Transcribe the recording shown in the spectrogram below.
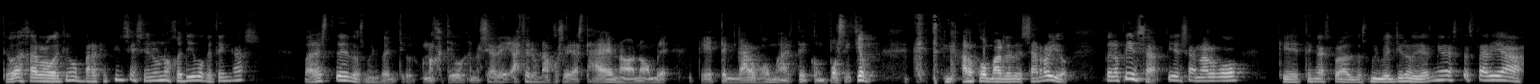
te voy a dejar el objetivo para que pienses en un objetivo que tengas para este 2021. Un objetivo que no sea de hacer una cosa y ya está, ¿eh? No, no, hombre, que tenga algo más de composición, que tenga algo más de desarrollo. Pero piensa, piensa en algo que tengas para el 2021 y mira, esto estaría,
